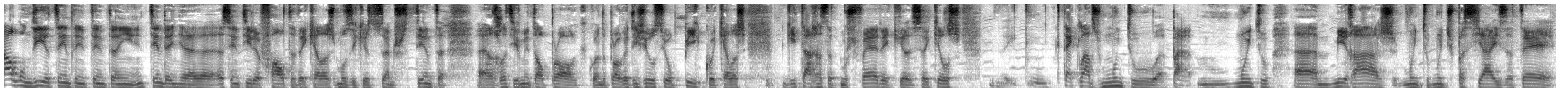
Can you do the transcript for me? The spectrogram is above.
Algum dia tentem, tentem, tendem a, a sentir a falta daquelas músicas dos anos 70 ah, relativamente ao prog, quando o prog atingiu o seu pico, aquelas guitarras atmosféricas, aqueles teclados muito, pá, muito ah, mirage, muito, muito espaciais até,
